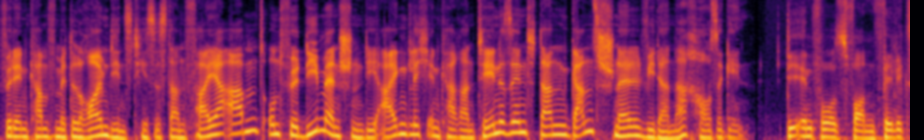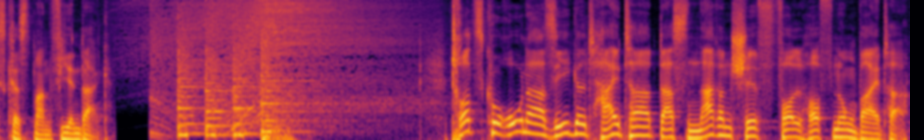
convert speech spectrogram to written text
Für den Kampfmittelräumdienst hieß es dann Feierabend und für die Menschen, die eigentlich in Quarantäne sind, dann ganz schnell wieder nach Hause gehen. Die Infos von Felix Christmann. Vielen Dank. Trotz Corona segelt heiter das Narrenschiff voll Hoffnung weiter.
